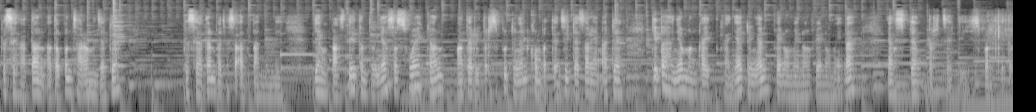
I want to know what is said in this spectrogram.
kesehatan ataupun cara menjaga kesehatan pada saat pandemi. Yang pasti tentunya sesuaikan materi tersebut dengan kompetensi dasar yang ada. Kita hanya mengkaitkannya dengan fenomena-fenomena yang sedang terjadi seperti itu.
